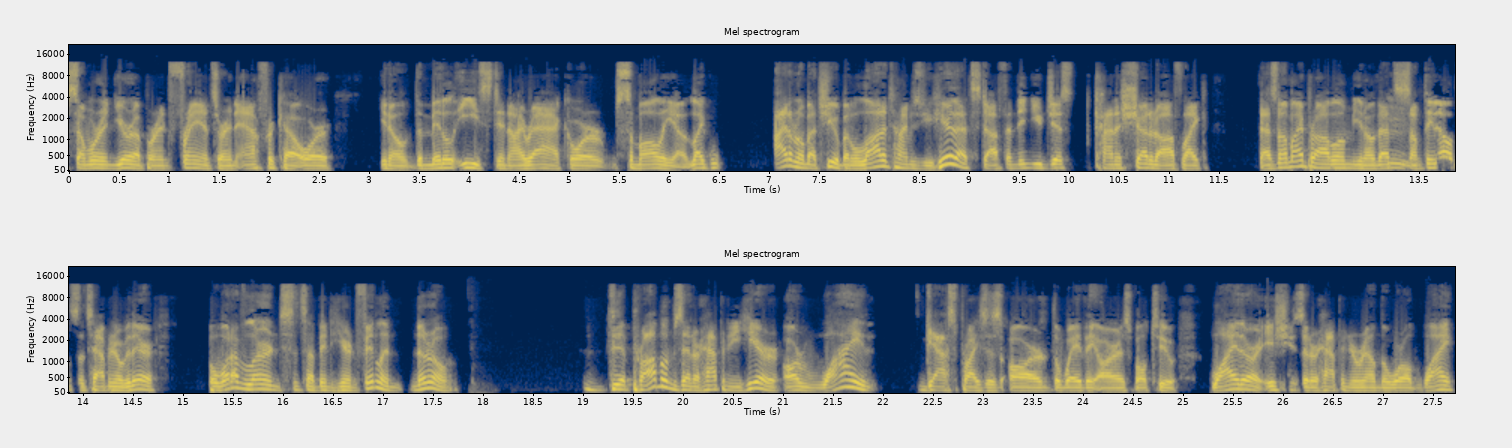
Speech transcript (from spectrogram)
somewhere in Europe or in France or in Africa or, you know, the Middle East in Iraq or Somalia. Like, I don't know about you, but a lot of times you hear that stuff and then you just kind of shut it off like, that's not my problem. You know, that's Mm. something else that's happening over there. But what I've learned since I've been here in Finland, no, no, no. The problems that are happening here are why gas prices are the way they are as well too. Why there are issues that are happening around the world. Why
